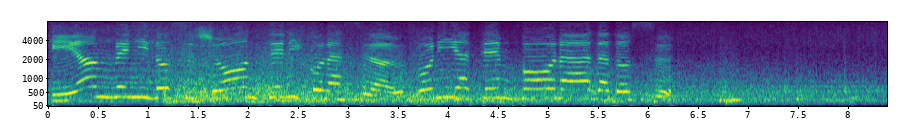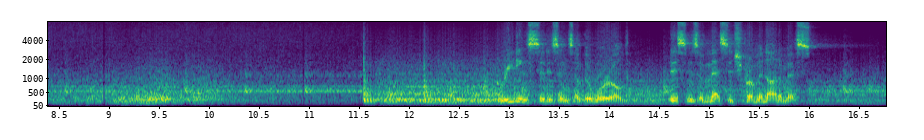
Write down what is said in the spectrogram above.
Bienvenidos Sean Nicolas Euforia temporada 2. Greetings, citizens of the world. This is a message from Anonymous.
